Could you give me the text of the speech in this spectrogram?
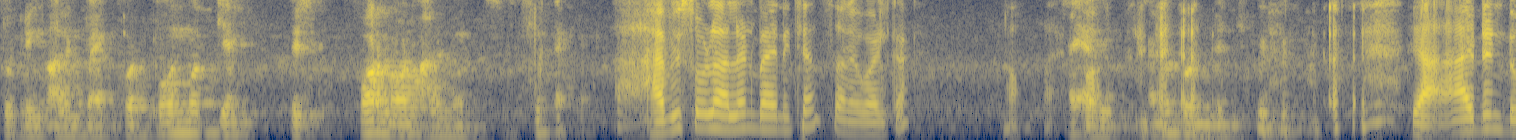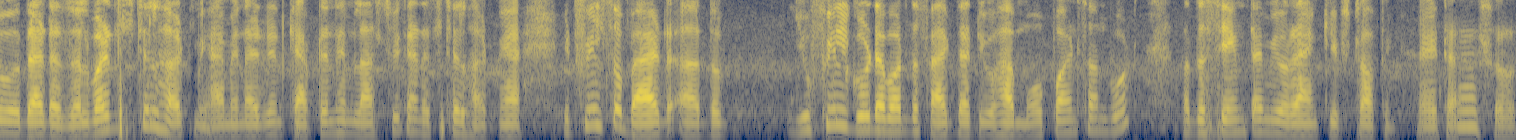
to bring Haaland back for Bournemouth game? This for non-Haaland owners. have you sold Haaland by any chance on a wild card? No. I haven't. yeah, I didn't do that as well, but it still hurt me. I mean, I didn't captain him last week, and it still hurt me. I, it feels so bad. Uh, the you feel good about the fact that you have more points on board, but at the same time your rank keeps dropping, right? Uh, so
